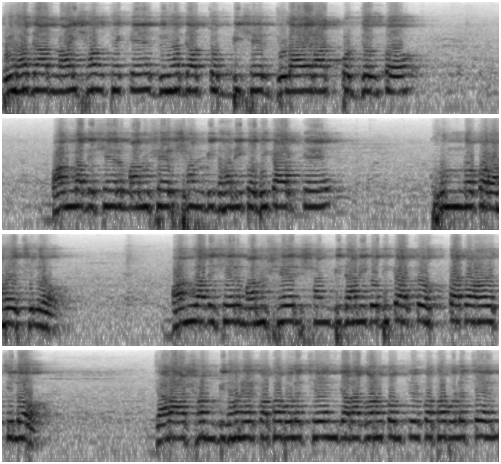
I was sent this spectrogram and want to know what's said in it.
দুই হাজার নয় সাল থেকে দুই হাজার চব্বিশের জুলাইয়ের আগ পর্যন্ত বাংলাদেশের মানুষের সাংবিধানিক অধিকারকে ক্ষুণ্ণ করা হয়েছিল। বাংলাদেশের মানুষের সাংবিধানিক অধিকারকে হত্যা করা হয়েছিল। যারা সংবিধানের কথা বলেছেন, যারা গণতন্ত্রের কথা বলেছেন,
